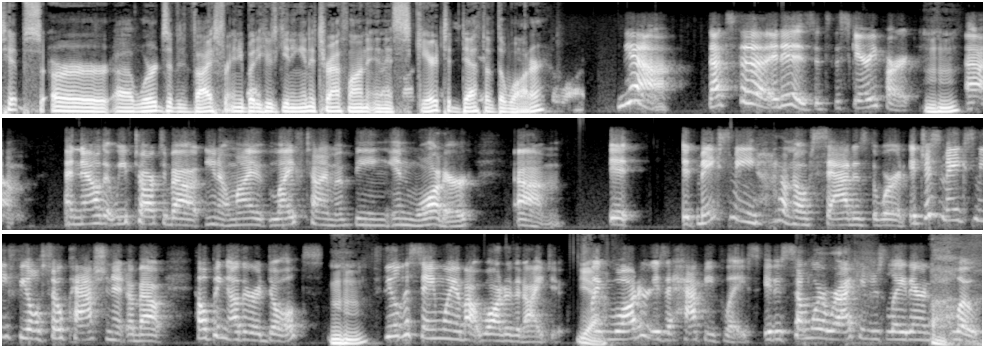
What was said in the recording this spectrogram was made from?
tips or uh, words of advice for anybody who's getting into triathlon and is scared to death of the water? Yeah, that's the it is. It's the scary part. Mm-hmm. Um, and now that we've talked about, you know, my lifetime of being in water, um, it it makes me, I don't know if sad is the word. It just makes me feel so passionate about helping other adults Mm-hmm. feel the same way about water that I do. Yeah. Like water is a happy place. It is somewhere where I can just lay there and float.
